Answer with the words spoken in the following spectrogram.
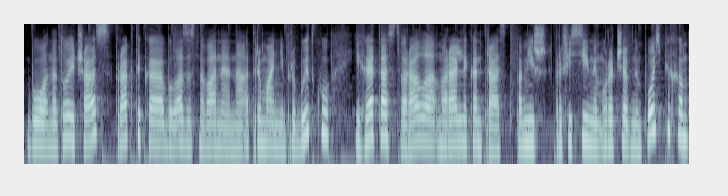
бо на той час практыка была заснаваная на атрыманні прыбытку і гэта стварала маральны кантраст паміж прафесійным урачэбным поспехам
